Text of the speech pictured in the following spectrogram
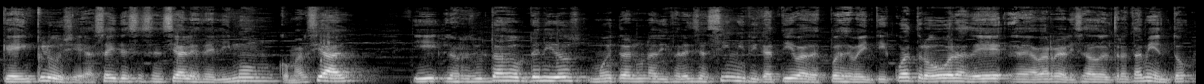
que incluye aceites esenciales de limón comercial y los resultados obtenidos muestran una diferencia significativa después de 24 horas de eh, haber realizado el tratamiento,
